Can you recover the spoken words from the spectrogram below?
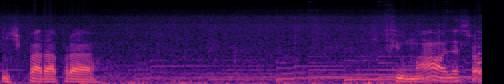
a gente parar pra filmar, olha só.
